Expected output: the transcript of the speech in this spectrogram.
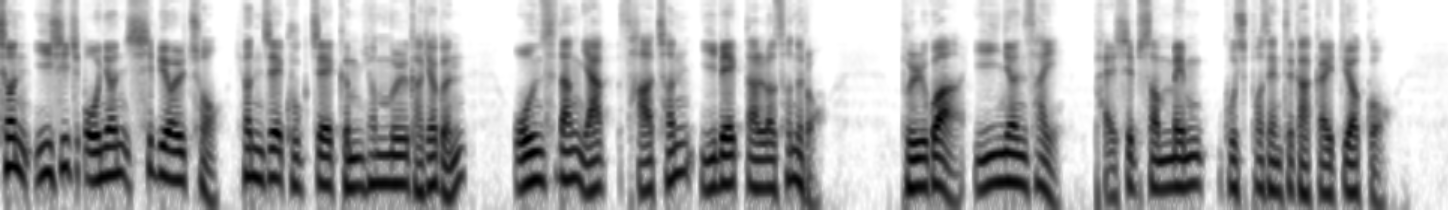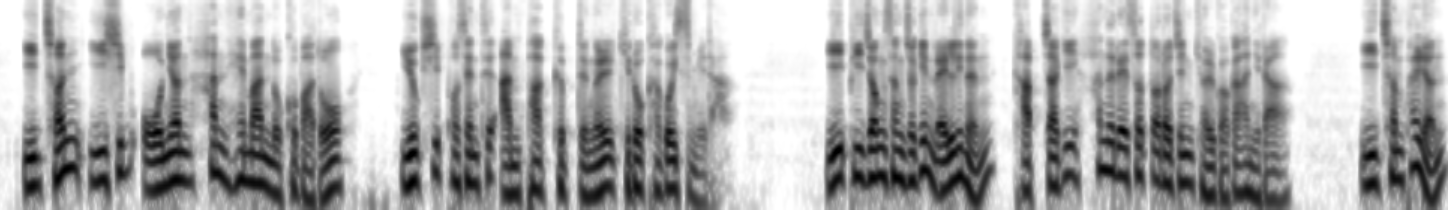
2025년 12월 초 현재 국제 금 현물 가격은 온스당 약 4,200달러 선으로 불과 2년 사이 80선매 90% 가까이 뛰었고 2025년 한 해만 놓고 봐도 60% 안팎 급등을 기록하고 있습니다. 이 비정상적인 랠리는 갑자기 하늘에서 떨어진 결과가 아니라 2008년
